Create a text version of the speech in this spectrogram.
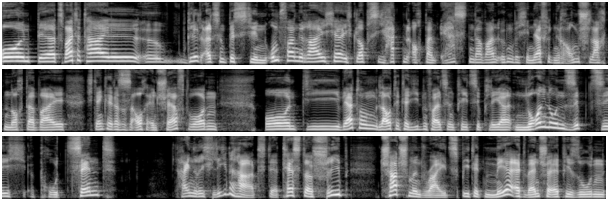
Und der zweite Teil äh, gilt als ein bisschen umfangreicher. Ich glaube, sie hatten auch beim ersten, da waren irgendwelche nervigen Raumschlachten noch dabei. Ich denke, das ist auch entschärft worden. Und die Wertung lautet ja jedenfalls im PC Player 79 Prozent. Heinrich Lehnhardt, der Tester, schrieb, Judgment Rights bietet mehr Adventure-Episoden,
